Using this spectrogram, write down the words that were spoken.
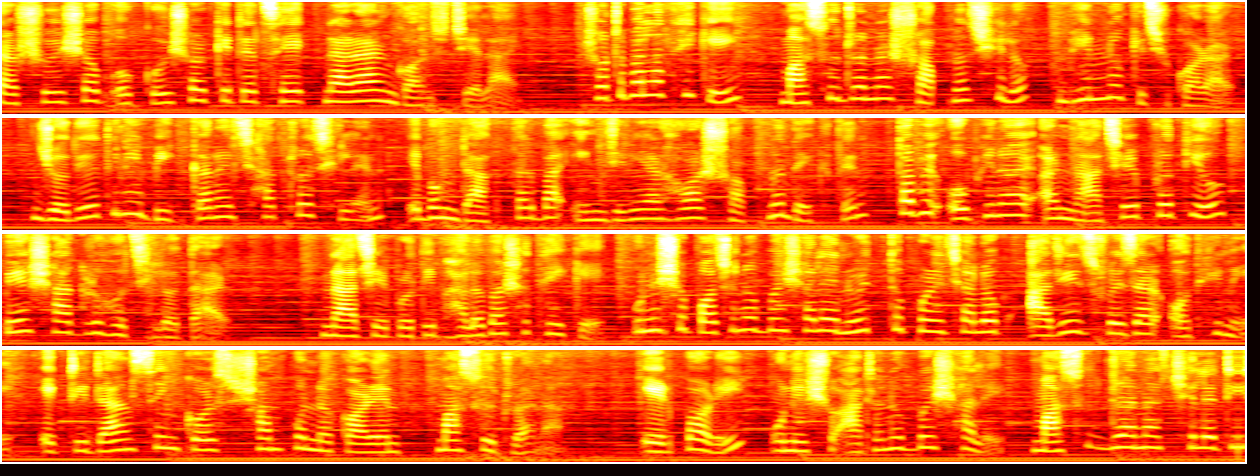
তার শৈশব ও কৈশোর কেটেছে নারায়ণগঞ্জ জেলায়। ছোটবেলা থেকেই মাসুদ রানার স্বপ্ন ছিল ভিন্ন কিছু করার। যদিও তিনি বিজ্ঞানের ছাত্র ছিলেন এবং ডাক্তার বা ইঞ্জিনিয়ার হওয়ার স্বপ্ন দেখতেন, তবে অভিনয় আর নাচের প্রতিও বেশ আগ্রহ ছিল তার। নাচের প্রতি ভালোবাসা থেকে উনিশশো পঁচানব্বই সালে নৃত্য পরিচালক আজিজ রেজার অধীনে একটি ডান্সিং কোর্স সম্পন্ন করেন মাসুদ রানা। এরপরেই উনিশশো সালে মাসুদ রানার ছেলেটি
